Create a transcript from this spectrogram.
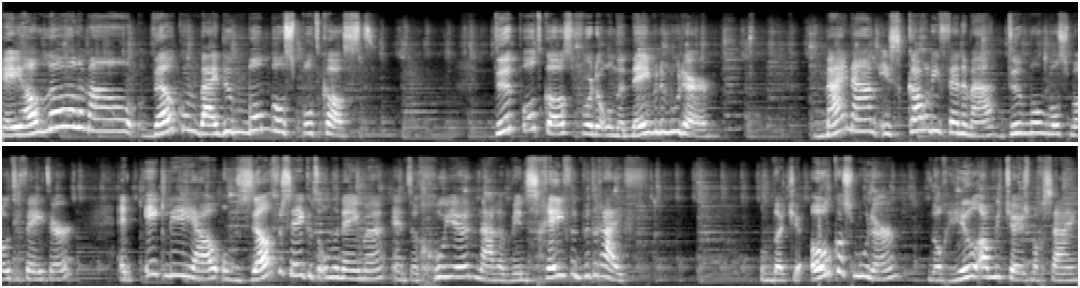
Hey, hallo allemaal. Welkom bij de Mombos podcast. De podcast voor de ondernemende moeder. Mijn naam is Caroline Venema, de Mombos motivator. En ik leer jou om zelfverzekerd te ondernemen en te groeien naar een winstgevend bedrijf. Omdat je ook als moeder nog heel ambitieus mag zijn.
